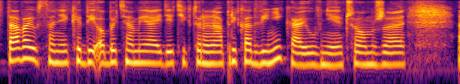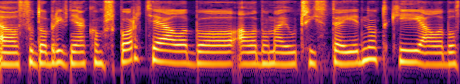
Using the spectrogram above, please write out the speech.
stávajú sa niekedy obeťami aj deti, ktoré napríklad vynikajú v niečom, že e, sú dobrí v nejakom športe alebo, alebo majú čisté jednotky alebo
